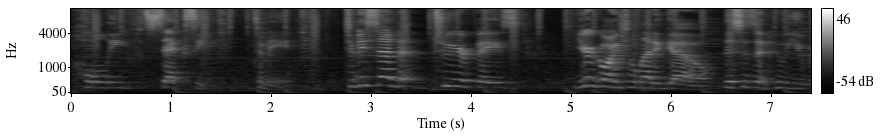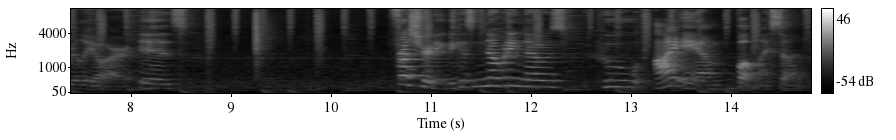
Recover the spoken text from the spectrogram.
holy sexy to me. To be said to your face, you're going to let it go. This isn't who you really are, is frustrating because nobody knows who I am but myself.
